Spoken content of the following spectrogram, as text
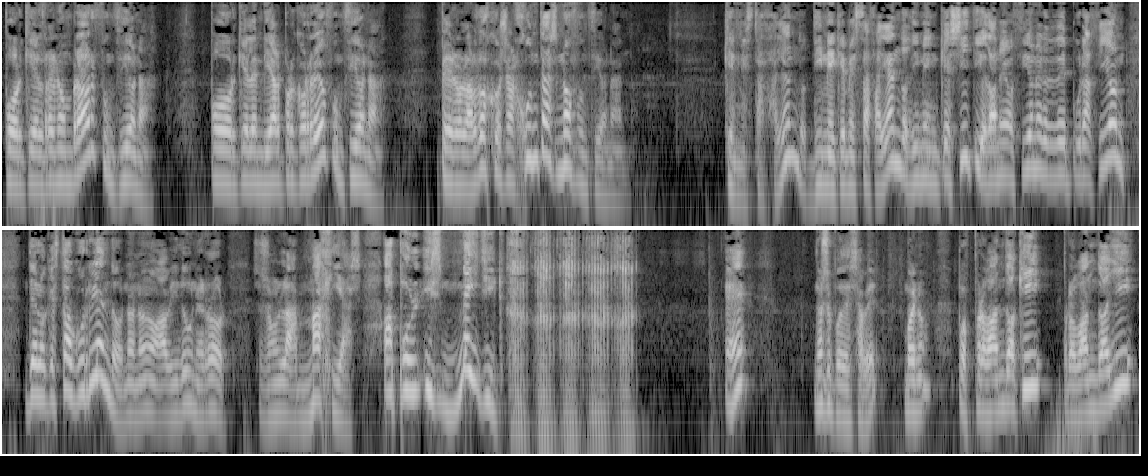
Porque el renombrar funciona. Porque el enviar por correo funciona. Pero las dos cosas juntas no funcionan. ¿Qué me está fallando? Dime qué me está fallando, dime en qué sitio, dame opciones de depuración de lo que está ocurriendo. No, no, no, ha habido un error. Esas son las magias. Apple is magic. ¿Eh? No se puede saber. Bueno, pues probando aquí, probando allí,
